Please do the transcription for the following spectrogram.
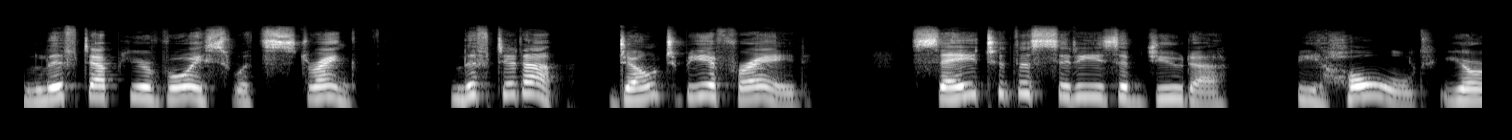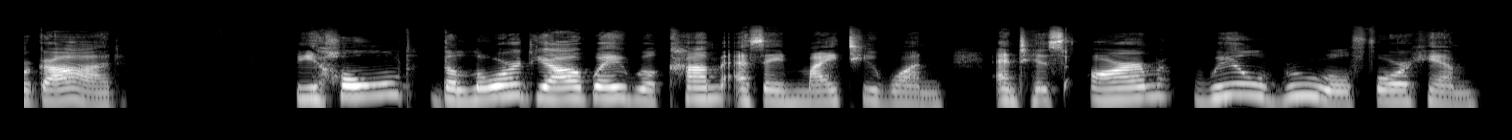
lift up your voice with strength. Lift it up, don't be afraid. Say to the cities of Judah, Behold your God. Behold, the Lord Yahweh will come as a mighty one, and his arm will rule for him.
